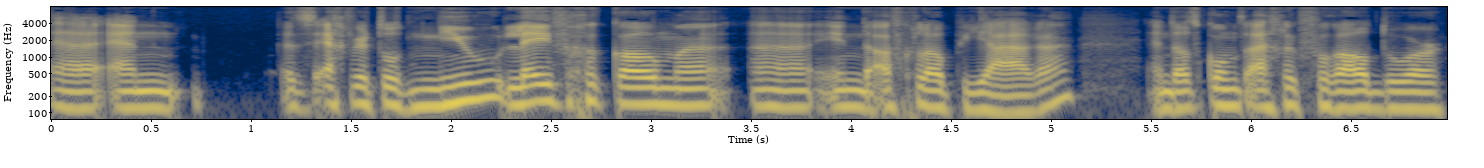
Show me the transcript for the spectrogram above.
Uh, en het is echt weer tot nieuw leven gekomen uh, in de afgelopen jaren. En dat komt eigenlijk vooral door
